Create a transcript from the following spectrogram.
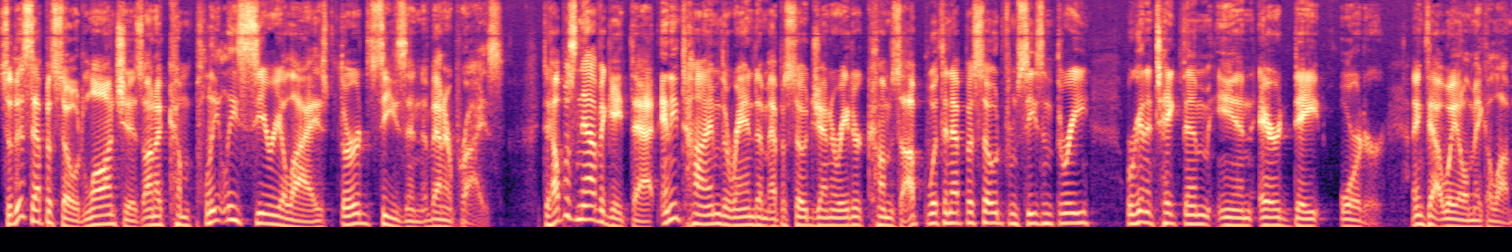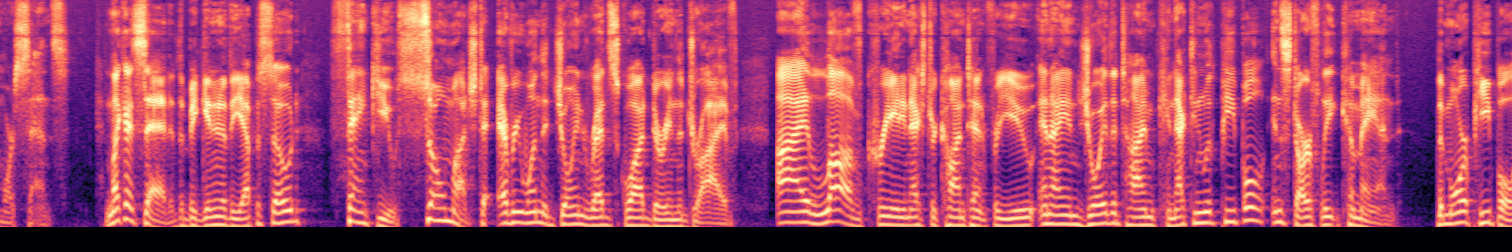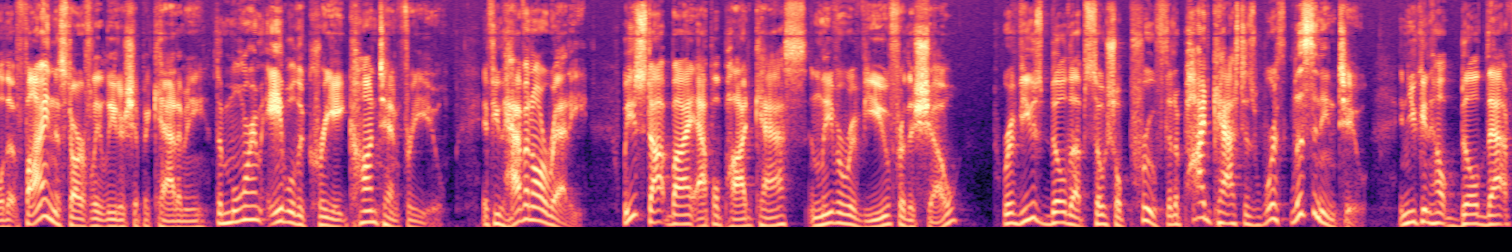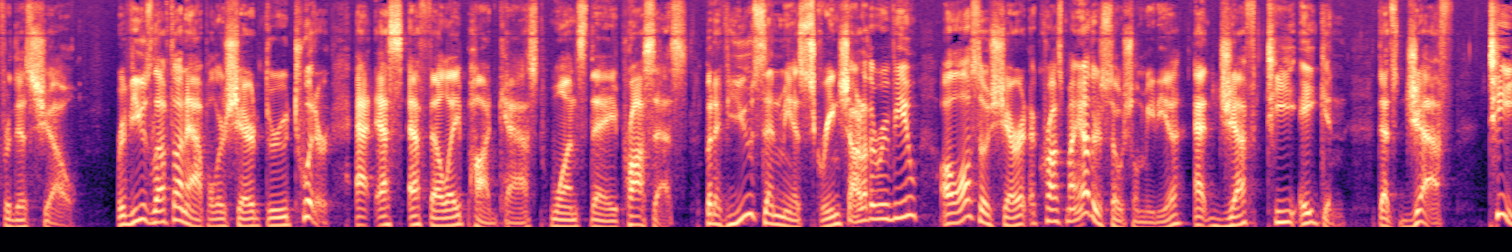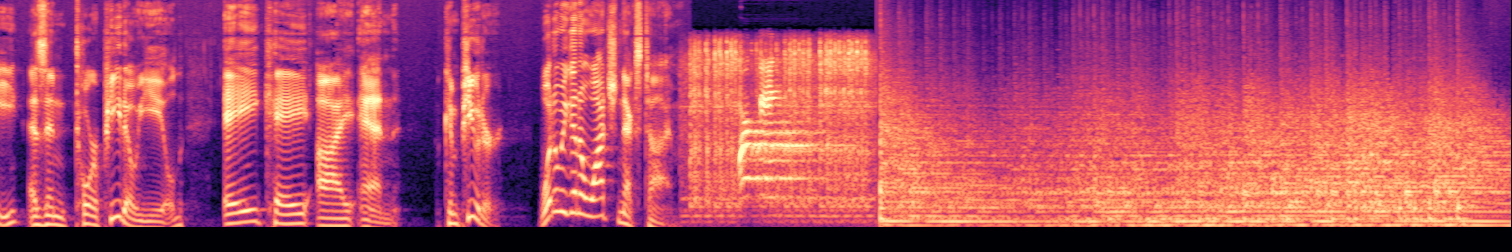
So, this episode launches on a completely serialized third season of Enterprise. To help us navigate that, anytime the random episode generator comes up with an episode from season three, we're going to take them in air date order. I think that way it'll make a lot more sense. And like I said at the beginning of the episode, thank you so much to everyone that joined Red Squad during the drive. I love creating extra content for you, and I enjoy the time connecting with people in Starfleet Command. The more people that find the Starfleet Leadership Academy, the more I'm able to create content for you. If you haven't already, will you stop by Apple Podcasts and leave a review for the show? Reviews build up social proof that a podcast is worth listening to, and you can help build that for this show. Reviews left on Apple are shared through Twitter at SFLA Podcast once they process. But if you send me a screenshot of the review, I'll also share it across my other social media at Jeff T. Akin. That's Jeff, T as in torpedo yield, A K I N. Computer, what are we going to watch next time? Working.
